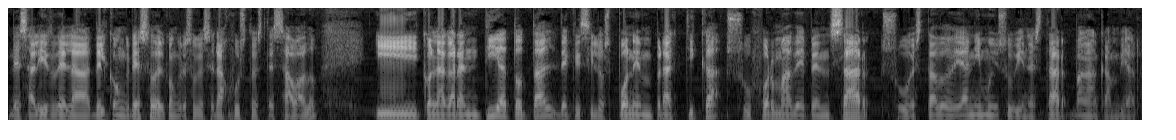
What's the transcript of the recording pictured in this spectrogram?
de salir de la, del Congreso, del Congreso que será justo este sábado, y con la garantía total de que si los pone en práctica, su forma de pensar, su estado de ánimo y su bienestar van a cambiar.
